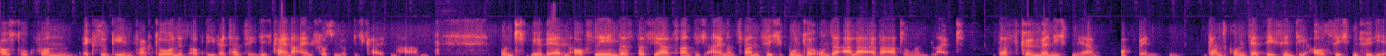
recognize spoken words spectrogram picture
Ausdruck von exogenen Faktoren ist, auf die wir tatsächlich keine Einflussmöglichkeiten haben. Und wir werden auch sehen, dass das Jahr 2021 unter unser aller Erwartungen bleibt. Das können wir nicht mehr abwenden. Ganz grundsätzlich sind die Aussichten für die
